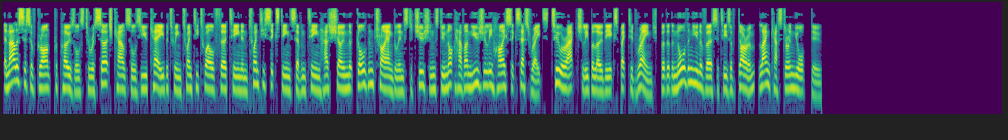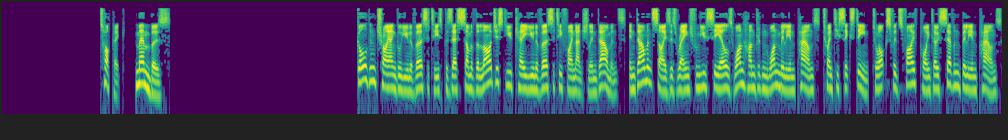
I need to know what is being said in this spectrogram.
Analysis of grant proposals to Research Councils UK between 2012-13 and 2016-17 has shown that Golden Triangle institutions do not have unusually high success rates two are actually below the expected range, but that the northern universities of Durham, Lancaster and York do. Members Golden Triangle universities possess some of the largest UK university financial endowments. Endowment sizes range from UCL's £101 million 2016 to Oxford's £5.07 billion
